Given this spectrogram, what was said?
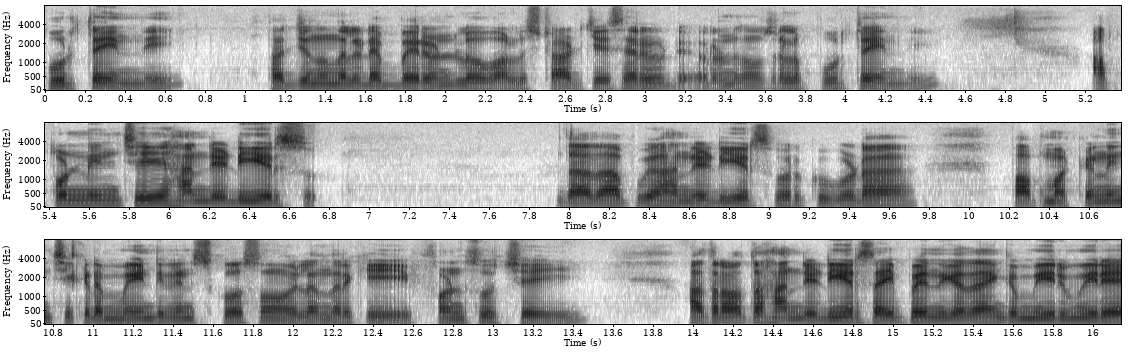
పూర్తయింది. పద్దెనిమిది వందల డెబ్బై రెండులో వాళ్ళు స్టార్ట్ చేశారు. రెండు సంవత్సరాలు పూర్తయింది. అప్పటి నుంచి హండ్రెడ్ ఇయర్స్ దాదాపుగా హండ్రెడ్ ఇయర్స్ వరకు కూడా పాపం అక్కడి నుంచి ఇక్కడ మెయింటెనెన్స్ కోసం వీళ్ళందరికీ ఫండ్స్ వచ్చాయి. ఆ తర్వాత హండ్రెడ్ ఇయర్స్ అయిపోయింది కదా ఇంకా మీరు మీరే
